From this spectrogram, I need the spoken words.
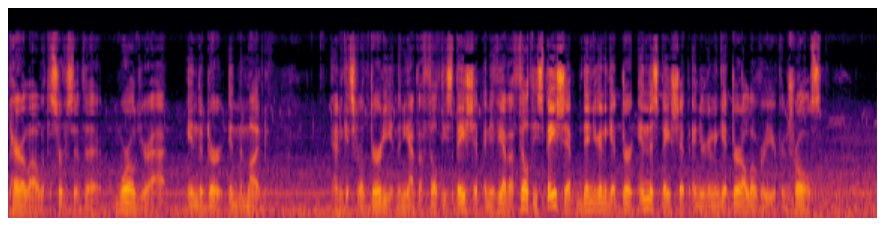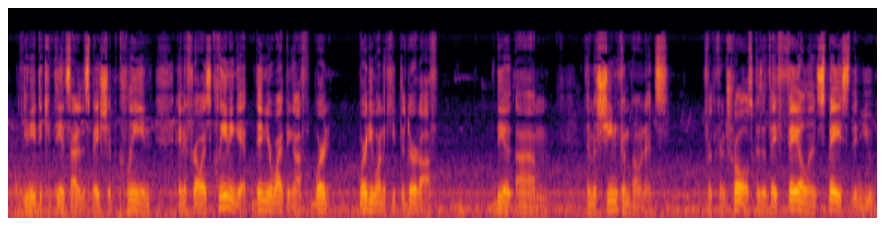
parallel with the surface of the world you're at, in the dirt, in the mud. And it gets real dirty and then you have a filthy spaceship. And if you have a filthy spaceship then you're going to get dirt in the spaceship and you're going to get dirt all over your controls. You need to keep the inside of the spaceship clean and if you're always cleaning it then you're wiping off where where do you want to keep the dirt off? The um, the machine components for the controls because if they fail in space then you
